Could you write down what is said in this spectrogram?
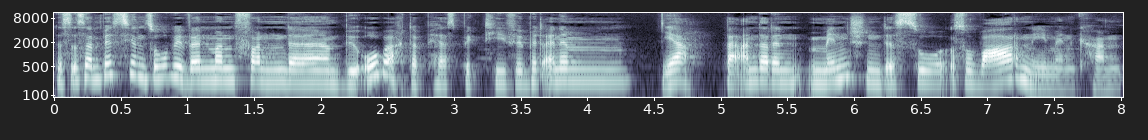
das ist ein bisschen so, wie wenn man von der Beobachterperspektive mit einem, ja, bei anderen Menschen das so, so wahrnehmen kann.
